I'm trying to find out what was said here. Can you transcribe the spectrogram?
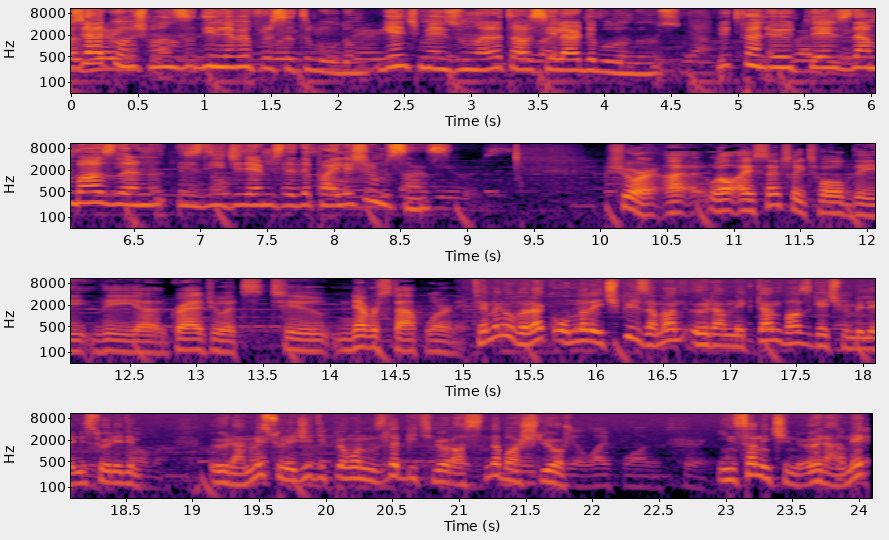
Güzel konuşmanızı dinleme fırsatı buldum. Genç mezunlara tavsiyelerde bulundunuz. Lütfen öğütlerinizden bazılarını izleyicilerimizle de paylaşır mısınız? Sure. I, well, I essentially told the the uh, graduates to never stop learning. Temel olarak onlara hiçbir zaman öğrenmekten vazgeçmemelerini söyledim. Öğrenme süreci diplomanızla bitmiyor aslında başlıyor. İnsan için öğrenmek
